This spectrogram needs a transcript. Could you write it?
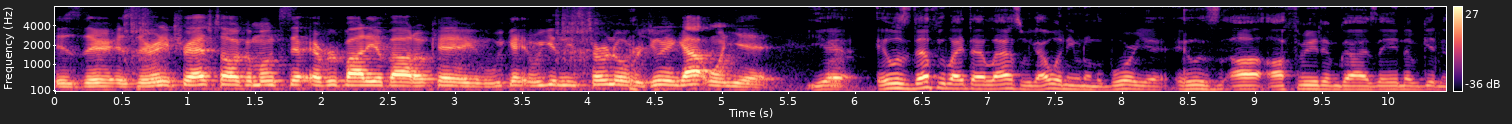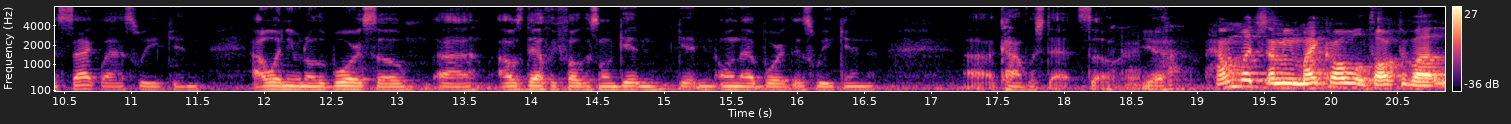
Is there is there any trash talk amongst everybody about okay, we get we getting these turnovers, you ain't got one yet? Yeah, it was definitely like that last week. I wasn't even on the board yet. It was uh, all three of them guys. They ended up getting a sack last week, and I wasn't even on the board. So uh, I was definitely focused on getting getting on that board this weekend uh, accomplish that. So yeah. How much? I mean, Mike Caldwell talked about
